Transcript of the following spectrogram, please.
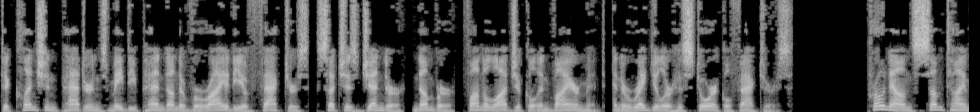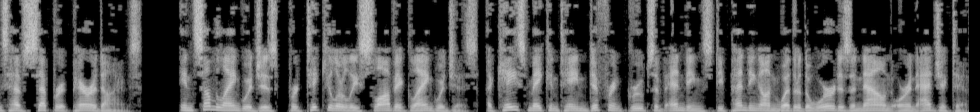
declension patterns may depend on a variety of factors, such as gender, number, phonological environment, and irregular historical factors. Pronouns sometimes have separate paradigms. In some languages, particularly Slavic languages, a case may contain different groups of endings depending on whether the word is a noun or an adjective.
